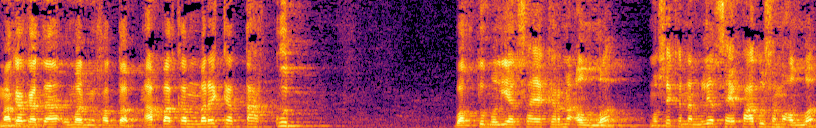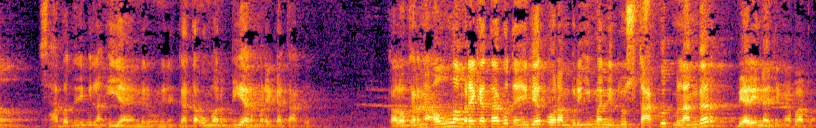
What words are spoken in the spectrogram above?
Maka kata Umar bin Khattab, apakah mereka takut waktu melihat saya karena Allah? Maksudnya karena melihat saya patuh sama Allah? Sahabat ini bilang iya yang bermukmin. Kata Umar biar mereka takut. Kalau karena Allah mereka takut dan lihat orang beriman itu terus takut melanggar, biarin aja nggak apa-apa.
